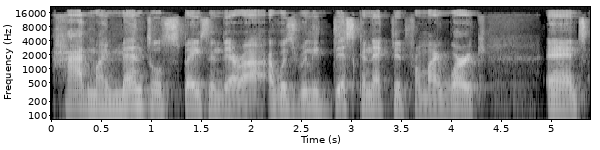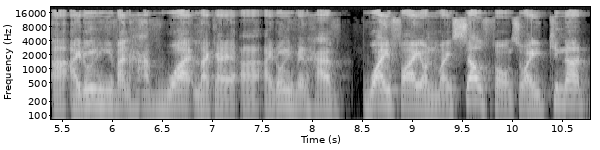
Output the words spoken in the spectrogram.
had my mental space in there. I, I was really disconnected from my work. And uh, I don't even have what, like I, uh, I don't even have Wi-Fi on my cell phone. So I cannot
